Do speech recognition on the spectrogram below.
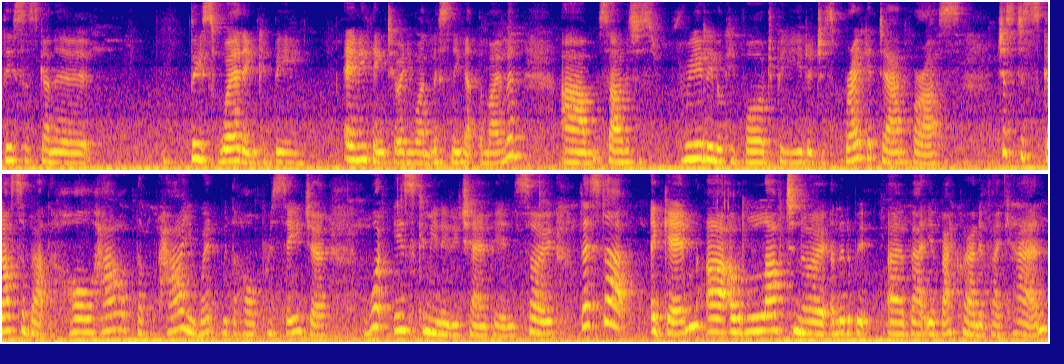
this is going to, this wording could be anything to anyone listening at the moment. Um, so, I was just really looking forward for you to just break it down for us. Just discuss about the whole how the how you went with the whole procedure. What is community champions? So let's start again. Uh, I would love to know a little bit uh, about your background if I can.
